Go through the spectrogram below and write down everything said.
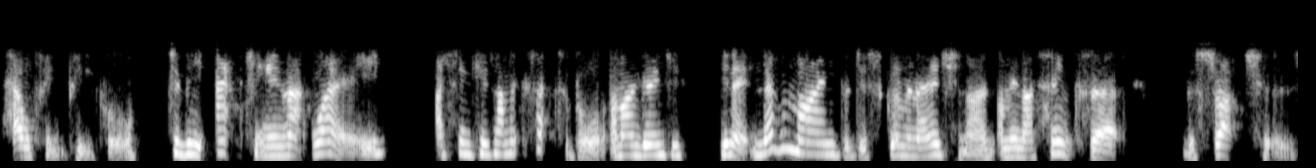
helping people, to be acting in that way, I think is unacceptable. And I'm going to, you know, never mind the discrimination. I, I mean, I think that the structures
